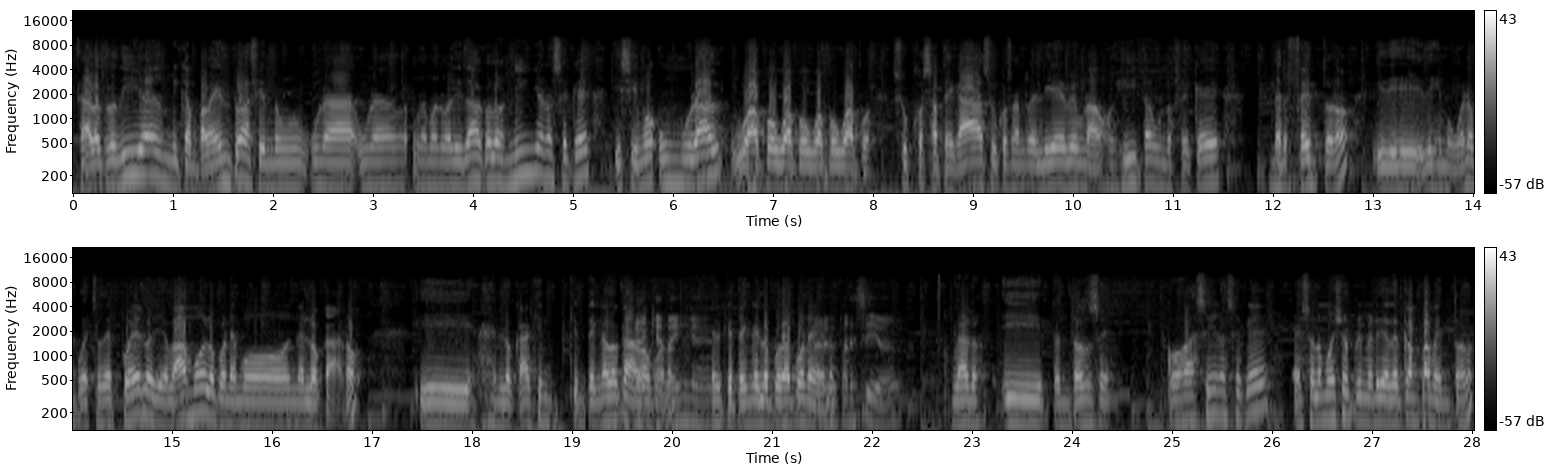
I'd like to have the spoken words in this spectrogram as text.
o sea, el otro día en mi campamento, haciendo un- una, una, una manualidad con los niños, no sé qué, hicimos un mural guapo, guapo, guapo, guapo. Sus cosas pegadas, sus cosas en relieve, unas hojitas, un no sé qué. Perfecto, ¿no? Y di- dijimos, bueno, pues esto después lo llevamos, lo ponemos en el local, ¿no? Y local, quien, quien tenga local, El vamos, que ¿no? tenga. El que tenga y lo pueda poner, Algo ¿no? parecido, ¿no? Claro, y entonces, coja así, no sé qué, eso lo hemos hecho el primer día del campamento, ¿no?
